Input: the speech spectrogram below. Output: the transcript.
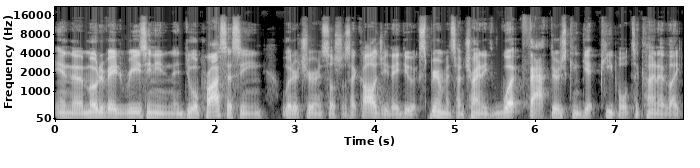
in the motivated reasoning and dual processing literature and social psychology, they do experiments on trying to what factors can get people to kind of like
